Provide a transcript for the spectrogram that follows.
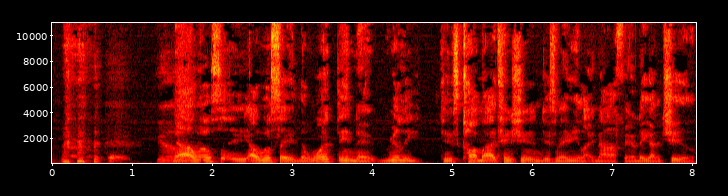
you know? Now I will say, I will say the one thing that really just caught my attention and just made me like, nah, fam, they gotta chill.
